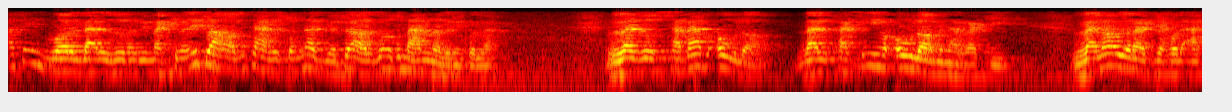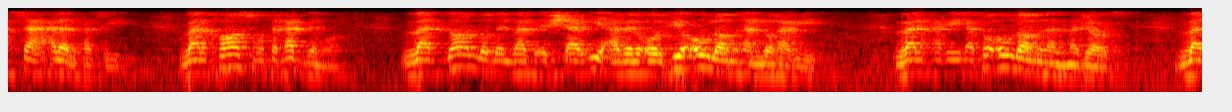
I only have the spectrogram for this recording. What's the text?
اصلا این وارد بعد ظهور نبی مکی تو احادیث اهل سنت تو احادیث تو معنی نداریم کلا. و ذو سبب اولا و الفقیه اولا من الرکی ولا یرجح الافسح علی الفصیح و الخاص متقدم و دال بالوضع الشرعی اول عرفی اولا من اللغوی و الحقیقت اولا من المجاز و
